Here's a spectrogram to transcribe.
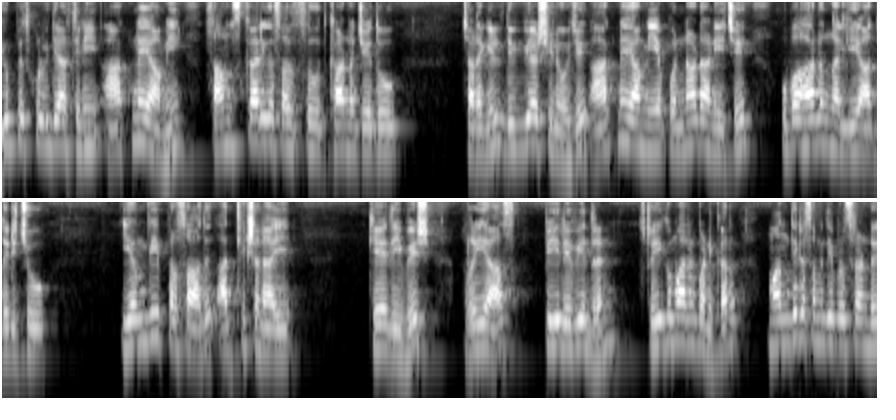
യു പി സ്കൂൾ വിദ്യാർത്ഥിനി ആഗ്നയാമി സാംസ്കാരിക സദസ്സ് ഉദ്ഘാടനം ചെയ്തു. ചടങ്ങിൽ ദിവ്യ ഷിനോജ് ആഗ്നയാമിയെ പൊന്നാട അണിയിച്ച് ഉപഹാരം നൽകി ആദരിച്ചു. എം വി പ്രസാദ് അധ്യക്ഷനായി. കെ ദീപേഷ് റിയാസ് പി രവീന്ദ്രൻ ശ്രീകുമാരൻ പണിക്കർ മന്ദിരസമിതി president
